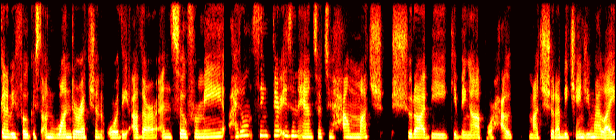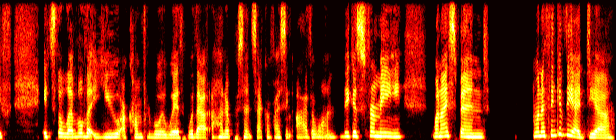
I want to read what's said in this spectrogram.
going to be focused on one direction or the other. And so for me, I don't think there is an answer to how much should I be giving up or how much should I be changing my life? It's the level that you are comfortable with without 100% sacrificing either one. Because for me, when I spend, when I think of the idea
